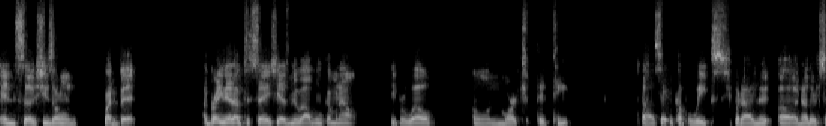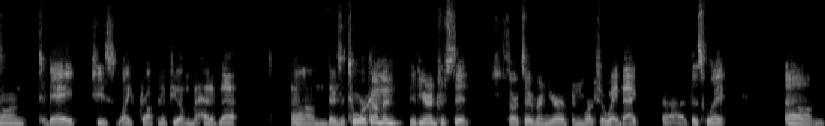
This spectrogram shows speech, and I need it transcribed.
and so she's on quite a bit. I bring that up to say she has a new album coming out, Deeper Well, on March fifteenth. Uh, so a couple weeks, she put out uh, another song today. She's like dropping a few of them ahead of that. Um, there's a tour coming if you're interested. She starts over in Europe and works her way back uh, this way. Um,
